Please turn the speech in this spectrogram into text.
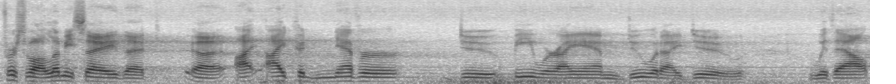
First of all, let me say that uh, I, I could never do be where I am, do what I do, without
